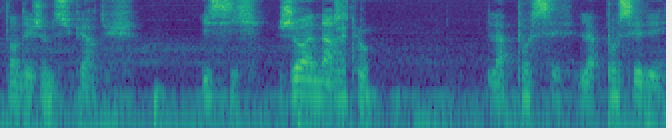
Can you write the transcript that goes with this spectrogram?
Attendez, je me suis perdu. Ici, Johanna, c'est tout. la, possé- la possédée.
